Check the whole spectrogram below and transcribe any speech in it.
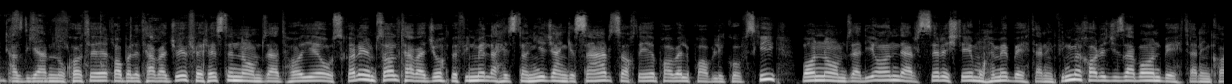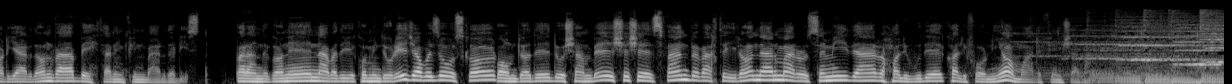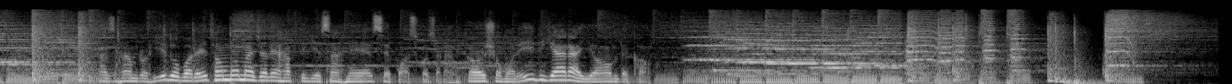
از دیگر نکات قابل توجه فهرست نامزدهای اسکار امسال توجه به فیلم لهستانی جنگ سرد ساخته پاول پاولیکوفسکی با نامزدی آن در سه رشته مهم بهترین فیلم خارجی زبان، بهترین کارگردان و بهترین فیلم برداری است. برندگان 91 کمین دوره جوایز اسکار بامداد دوشنبه 6 اسفند به وقت ایران در مراسمی در هالیوود کالیفرنیا معرفی می شوند. از همراهی دوباره تان با مجله هفتگی صحنه سپاس گذارم تا شماره دیگر ایام بکام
